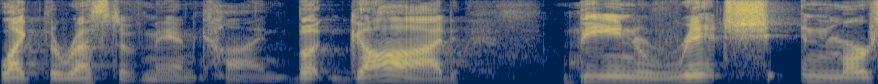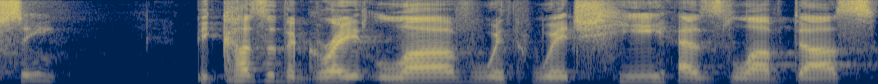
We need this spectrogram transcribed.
like the rest of mankind. But God, being rich in mercy, because of the great love with which He has loved us,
